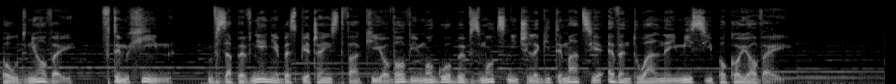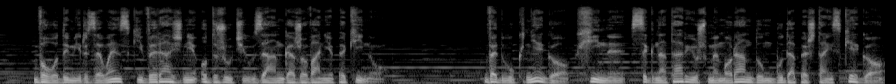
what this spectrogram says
południowej, w tym Chin, w zapewnienie bezpieczeństwa Kijowowi mogłoby wzmocnić legitymację ewentualnej misji pokojowej. Wołodymir Zełenski wyraźnie odrzucił zaangażowanie Pekinu. Według niego Chiny, sygnatariusz memorandum budapesztańskiego,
